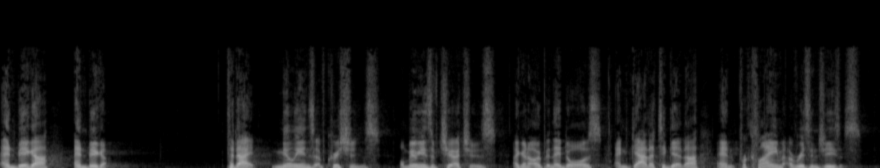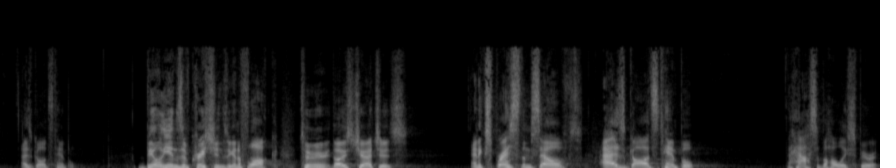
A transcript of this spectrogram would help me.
and bigger and bigger. Today, millions of Christians or millions of churches are going to open their doors and gather together and proclaim a risen Jesus as God's temple. Billions of Christians are going to flock to those churches and express themselves as God's temple, the house of the Holy Spirit.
